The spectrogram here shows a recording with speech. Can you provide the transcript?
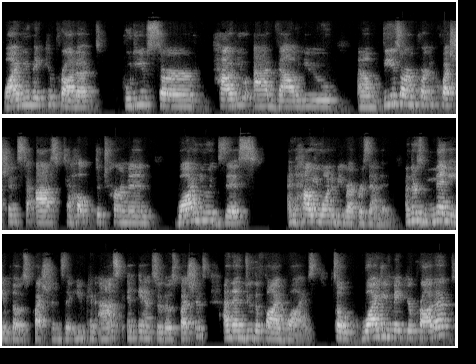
Why do you make your product? Who do you serve? How do you add value? Um, these are important questions to ask to help determine why you exist and how you want to be represented. And there's many of those questions that you can ask and answer those questions and then do the five whys. So why do you make your product?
